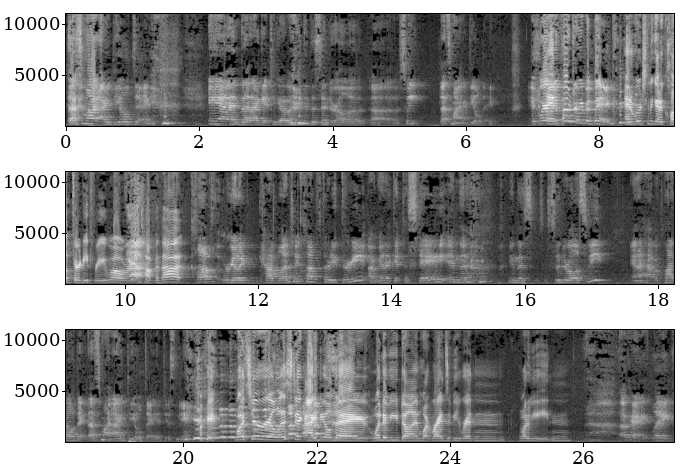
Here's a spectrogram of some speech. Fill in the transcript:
That's my ideal day. and that I get to go into the Cinderella uh, suite. That's my ideal day. If we're, And- if we're dreaming big. and we're just gonna go to Club Thirty Three while we're Yeah. on top of that. Club, we're gonna have lunch at Club 33. I'm gonna get to stay in the in this Cinderella suite, and I have a plaid all day. That's my ideal day at Disney. Okay, what's your realistic ideal day? What have you done? What rides have you ridden? What have you eaten? okay, like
